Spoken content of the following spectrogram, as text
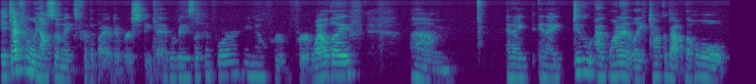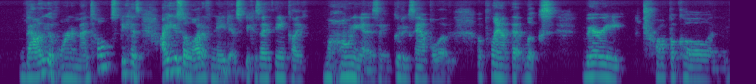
it definitely also makes for the biodiversity that everybody's looking for you know for for wildlife. Um, and i and i do i want to like talk about the whole value of ornamentals because i use a lot of natives because i think like mahonia is a good example of a plant that looks very tropical and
